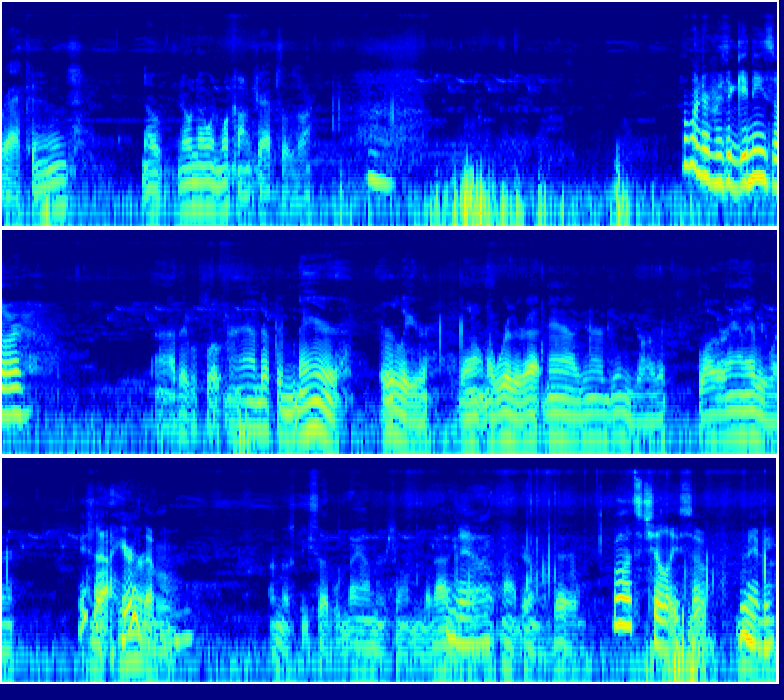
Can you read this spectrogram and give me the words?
raccoons. No, no knowing what kind of traps those are. I wonder where the guineas are. Uh, they were floating around up in there earlier. I don't know where they're at now. You know guineas are. They fly around everywhere. You should not hear them. I must be settled down or something, but I ain't Yeah. right, not during the day. Well, it's chilly, so maybe.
